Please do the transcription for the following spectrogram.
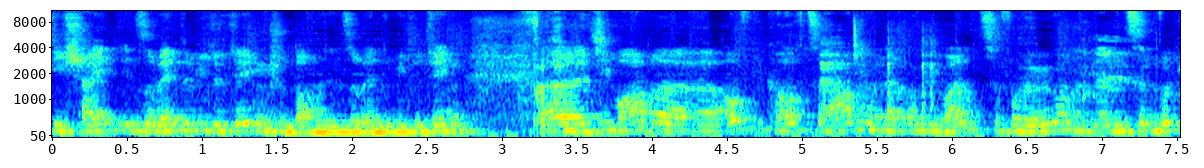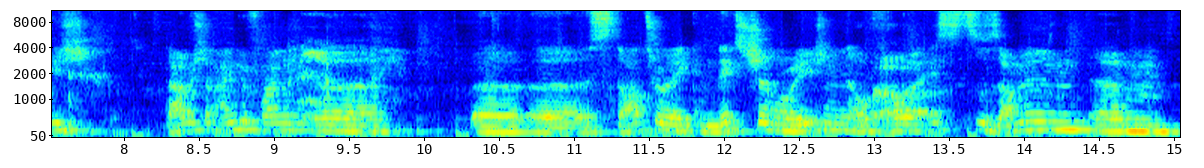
die scheint insolvente Videotheken, schon damals insolvente Videotheken, äh, die Ware äh, aufgekauft zu haben und dann irgendwie weiter zu verhögern. Und dann sind wirklich, da habe ich dann angefangen, äh, äh, äh, Star Trek Next Generation auf VHS zu sammeln. Ähm,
